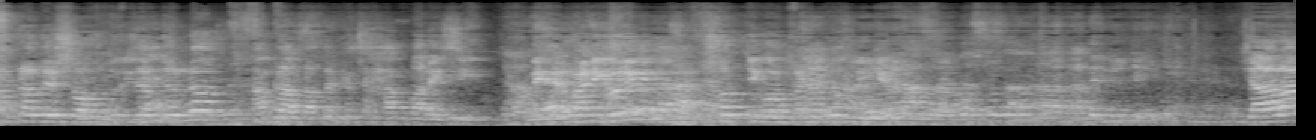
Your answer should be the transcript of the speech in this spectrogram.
আপনাদের সহযোগিতার জন্য আমরা আপনাদের কাছে হাত বাড়াইছি। মেহরবানি করে সত্যি যারা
